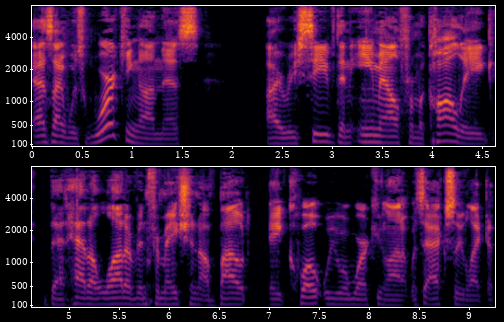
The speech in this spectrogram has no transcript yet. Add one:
As I was working on this, I received an email from a colleague that had a lot of information about a quote we were working on. It was actually like a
